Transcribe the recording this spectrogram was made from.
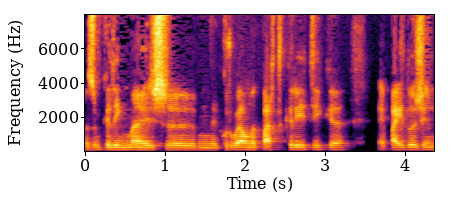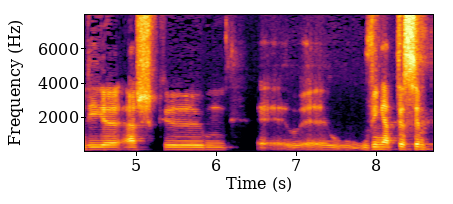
mas um bocadinho mais uh, cruel na parte crítica. É pá, e de hoje em dia acho que uh, o vinho há de ter sempre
